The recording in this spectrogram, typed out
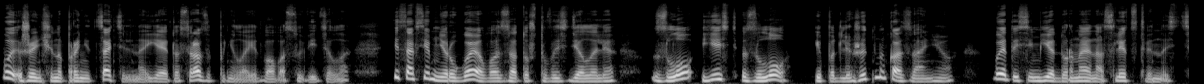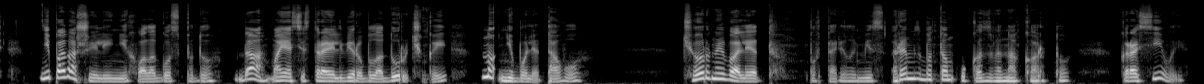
Вы женщина проницательная, я это сразу поняла, едва вас увидела. И совсем не ругаю вас за то, что вы сделали. Зло есть зло и подлежит наказанию. В этой семье дурная наследственность. Не по нашей линии, хвала Господу. Да, моя сестра Эльвира была дурочкой, но не более того. «Черный валет», — повторила мисс Рэмсботом, указывая на карту. «Красивый,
